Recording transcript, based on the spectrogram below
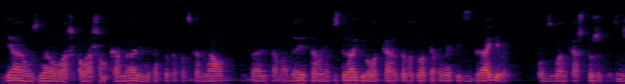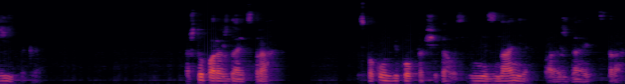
я узнал ваш, о вашем канале, мне там кто-то подсказал, дали там, а до этого я вздрагивал от каждого звонка. Понимаете, вздрагивать от звонка, что же это за жизнь такая? А что порождает страх? Испокон веков так считалось. Незнание порождает страх.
